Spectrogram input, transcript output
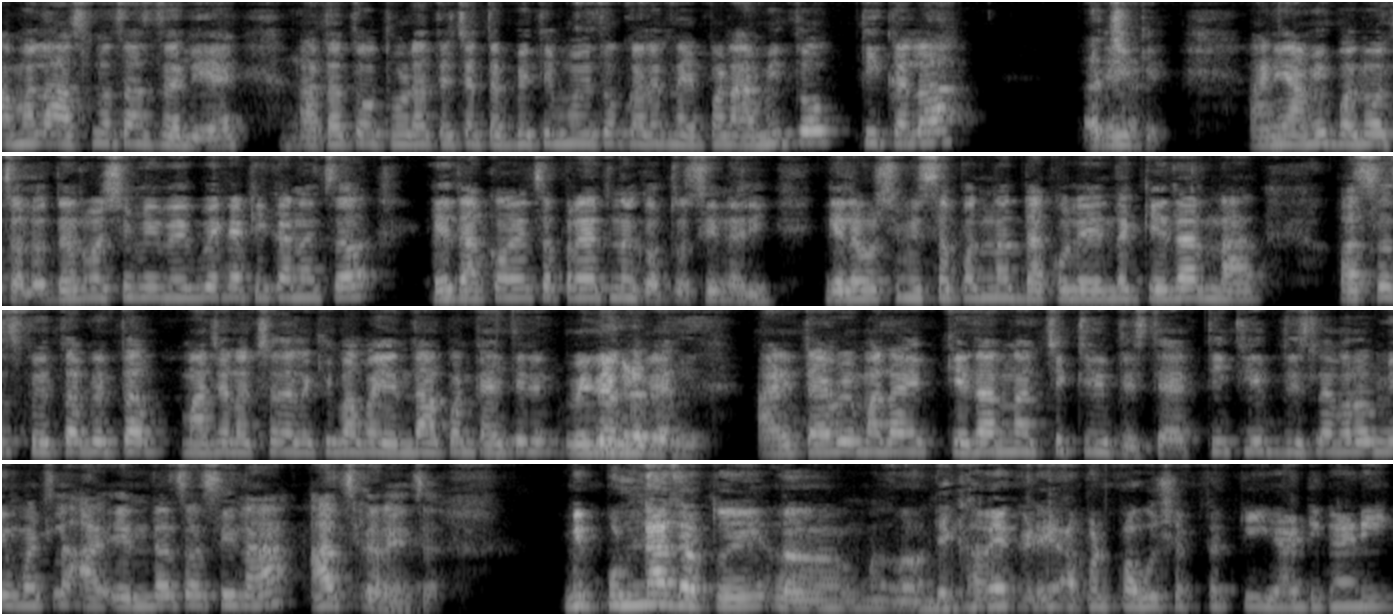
आम्हाला आसमच झाली आहे. आता तो थोडा त्याच्या तब्येतीमुळे तो करत नाही पण आम्ही तो ती कला अच्छा. एक आणि आम्ही बनवत चाललो. दरवर्षी मी वेगवेगळ्या ठिकाणाचं हे दाखवायचा प्रयत्न करतो सिनरी गेल्या वर्षी मी सपदनाथ दाखवलं यंदा केदारनाथ. असंच फिरता फिरता माझ्या लक्षात आलं की बाबा यंदा आपण काहीतरी वेगळं करूया. आणि त्यावेळी मला एक केदारनाथची क्लिप दिसते. ती क्लिप दिसल्याबरोबर मी म्हटलं यंदाचा सीन हा आज करायचा. मी पुन्हा जातोय देखाव्याकडे. आपण पाहू शकता की या ठिकाणी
